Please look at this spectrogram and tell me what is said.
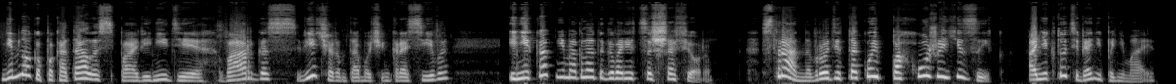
Немного покаталась по авениде Варгас, вечером там очень красиво, и никак не могла договориться с шофером. Странно, вроде такой похожий язык, а никто тебя не понимает.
